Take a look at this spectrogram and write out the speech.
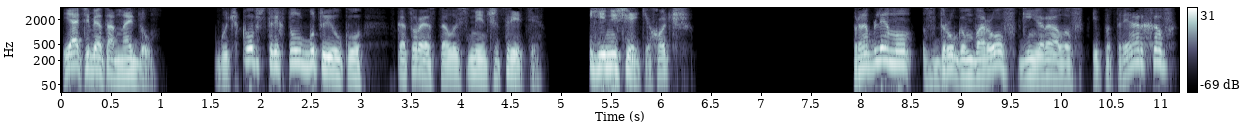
Я тебя там найду. Гучков встряхнул бутылку, в которой осталось меньше трети. Енисейки хочешь? Проблему с другом воров, генералов и патриархов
